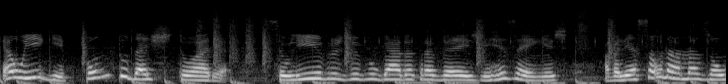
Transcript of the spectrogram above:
é o IG Ponto da História. Seu livro divulgado através de resenhas, avaliação na Amazon,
